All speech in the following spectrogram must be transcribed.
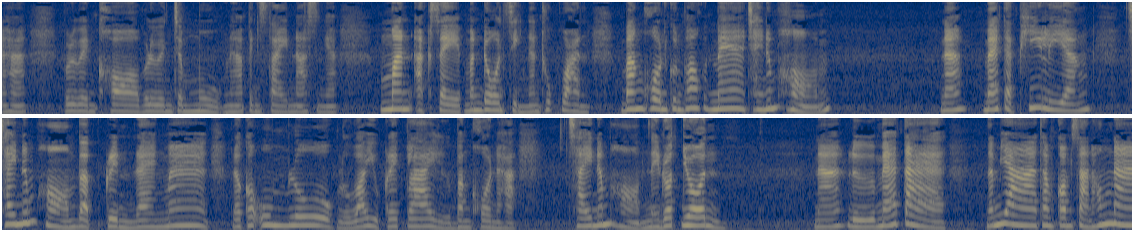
นะคะบริเวณคอบริเวณจมูกนะคะเป็นไซนัสอย่างเงี้ยมันอักเสบมันโดนสิ่งนั้นทุกวัน บางคนคุณพ่อคุณแม่ใช้น้ำหอมนะแม้แต่พี่เลี้ยงใช้น้ำหอมแบบกลิ่นแรงมาก แล้วก็อุ้มลูกหรือว่าอยู่ใกล้ ๆ หรือบางคนนะคะใช้น้ำหอมในรถยนต์ นะหรือแม้แต่น้ำยาทำความสะอาดห้องน้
